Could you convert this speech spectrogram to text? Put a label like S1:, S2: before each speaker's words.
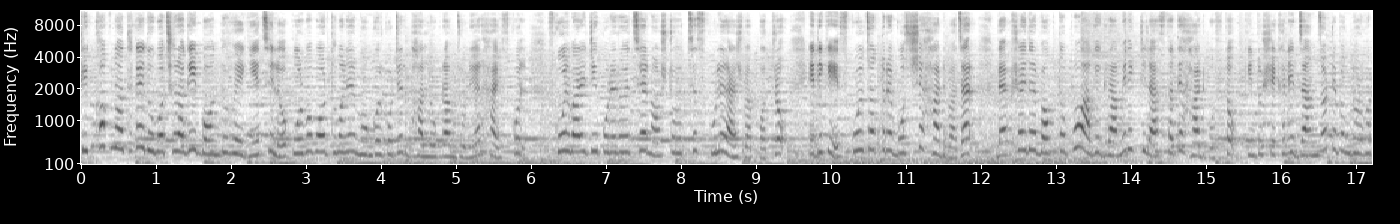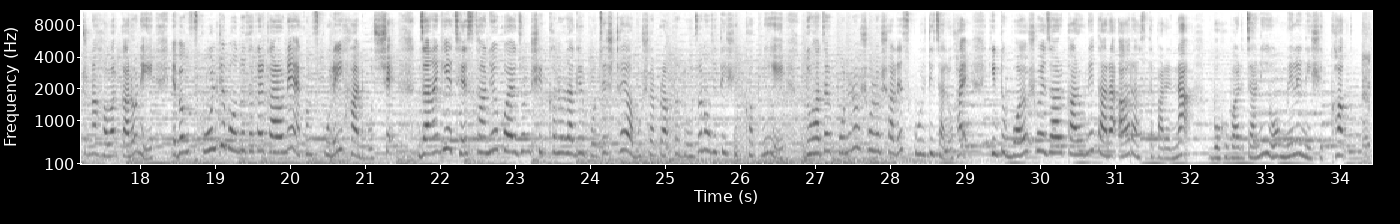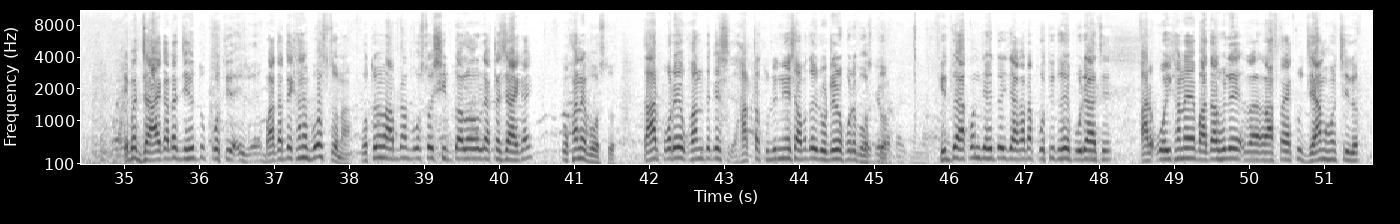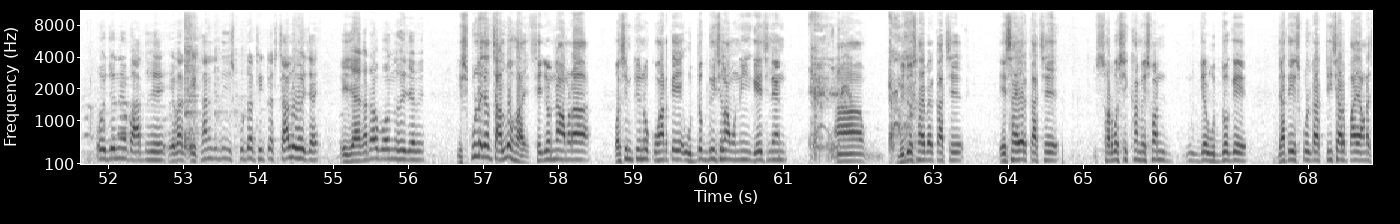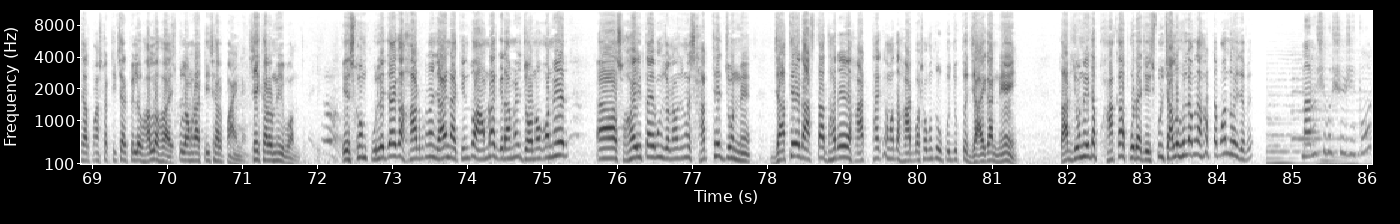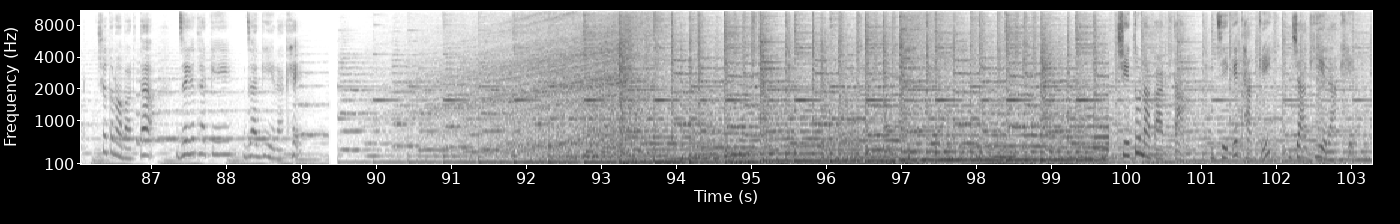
S1: শিক্ষক না থাকায় বছর আগেই বন্ধ হয়ে গিয়েছিল পূর্ব বর্ধমানের মঙ্গলকোটের Bhalyagram junior high school. School বাড়িটি পড়ে রয়েছে, নষ্ট হচ্ছে স্কুলের আসবাবপত্র। এদিকে স্কুল চত্বরে বসছে হাট বাজার। ব্যবসায়ীদের বক্তব্য, আগে গ্রামের একটি রাস্তাতে হাট বসতো, কিন্তু সেখানে যানজট এবং দুর্ঘটনা হওয়ার কারণে এবং স্কুলটি বন্ধ থাকার কারণে এখন স্কুলেই হাট বসছে। জানা গিয়েছে, স্থানীয় কয়েকজন শিক্ষানুরাগীর প্রচেষ্টায় অবসরপ্রাপ্ত দুজন অতিথি শিক্ষক নিয়ে দু হাজার পনেরো ষোলো সালে স্কুলটি চালু হয়। কিন্তু বয়স হয়ে যাওয়ার কারণে তারা আর আসতে পারেন না। বহুবার জানিয়েও মেলেনি শিক্ষক।
S2: এবার জায়গাটা যেহেতু প্রতি বাজারটা এখানে বসতো না। প্রথমে আপনার বসতো শিবতলা হলো একটা জায়গায়, ওখানে বসতো। তারপরে ওখান থেকে হাটটা তুলে নিয়ে এসে আমাদের রোডের ওপরে বসতো। কিন্তু এখন যেহেতু এই জায়গাটা পতিত হয়ে পড়ে আছে, আর ওইখানে বাজার হলে রাস্তায় একটু জ্যাম হচ্ছিল, ওই জন্য বাধ্য হয়ে এবার এখানে যদি স্কুলটা ঠিকঠাক চালু হয়ে যায়, এই জায়গাটাও বন্ধ হয়ে যাবে।
S3: স্কুলটা যাতে চালু হয়, সেই জন্য আমরা অসীম কিনু কুমারকে উদ্যোগ দিয়েছিলাম, উনি গিয়েছিলেন বিডিও সাহেবের কাছে, এসআইয়ের কাছে, সর্বশিক্ষা মিশন যে উদ্যোগে যাতে স্কুলটা টিচার পায়, আমরা চার পাঁচটা টিচার পেলে ভালো হয়, স্কুল আমরা টিচার পাই না, সেই কারণেই বন্ধ। এরকম কুলের জায়গা, হাট বাটানো যায় না, কিন্তু আমরা গ্রামের জনগণের সহায়তা এবং জনগণের স্বার্থের জন্য যাতে রাস্তার ধারে হাট থাকে, আমাদের হাট বসার মতো উপযুক্ত জায়গা নেই, তার জন্য এটা ফাঁকা পড়ে আছে। স্কুল চালু হলে আমাদের হাটটা বন্ধ হয়ে যাবে।
S1: মানসী বসুর রিপোর্ট, চেতনা বার্তা, জেগে থাকে, জাগিয়ে রাখে।
S4: চেতনা বার্তা, জেগে থাকে, জাগিয়ে রাখে।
